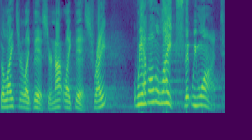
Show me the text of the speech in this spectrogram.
the lights are like this, or not like this, right? We have all the likes that we want.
